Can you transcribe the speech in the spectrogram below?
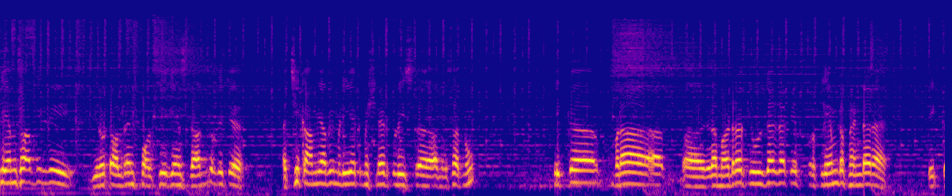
ਸੀਐਮ ਸਾਹਿਬ ਦੀ ਜਿਹੜੀ zero tolerance policy against drugs ਉਹਦੇ ਚ ਅੱਛੀ ਕਾਮਯਾਬੀ ਮਿਲੀ ਹੈ ਕਮਿਸ਼ਨਰੇਟ ਪੁਲਿਸ ਅੰਮ੍ਰਿਤਸਰ ਨੂੰ। ਇੱਕ, ਬੜਾ ਜਿਹੜਾ ਮਰਡਰ ਅਕਿਊਜ਼ਡ ਹੈ, ਜਿਹੜਾ ਕਿ ਪ੍ਰੋਕਲੇਮਡ ਅਫੈਂਡਰ ਹੈ, ਇੱਕ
